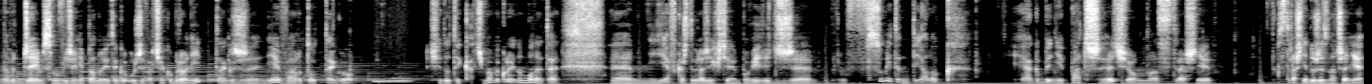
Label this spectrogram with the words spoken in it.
nawet James mówi, że nie planuje tego używać jako broni, także nie warto tego się dotykać. Mamy kolejną monetę. Ja w każdym razie chciałem powiedzieć, że w sumie ten dialog, jakby nie patrzeć, on ma strasznie strasznie duże znaczenie,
